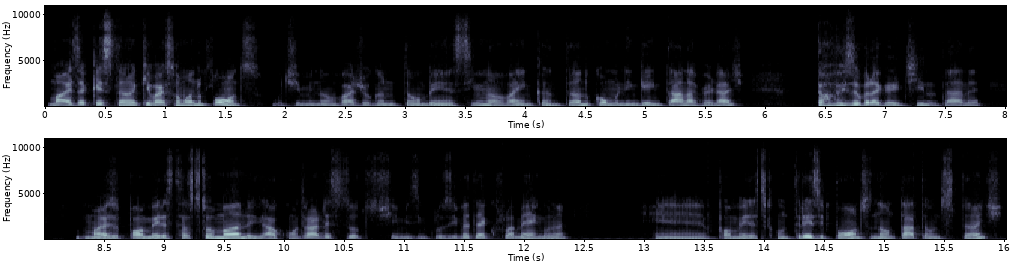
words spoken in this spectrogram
mas a questão é que vai somando pontos. O time não vai jogando tão bem assim, não vai encantando, como ninguém tá, na verdade. Talvez o Bragantino tá, né? Mas o Palmeiras está somando, ao contrário desses outros times, inclusive até com o Flamengo, né? É, o Palmeiras com 13 pontos, não está tão distante,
